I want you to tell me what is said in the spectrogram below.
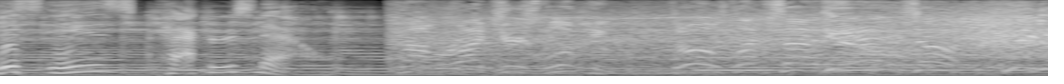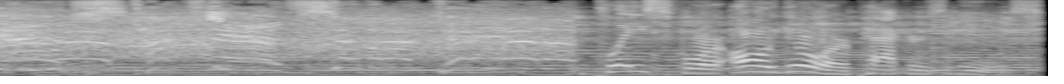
This is Packers Now. Now Rodgers looking, throws left side of the end zone. Yes! Touchdown! Adams! Place for all your Packers news.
